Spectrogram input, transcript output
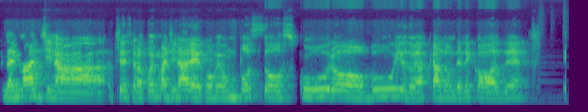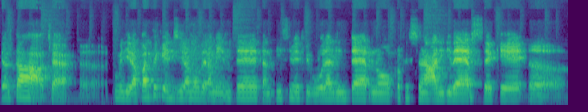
la immagina, cioè se la può immaginare come un posto oscuro, buio, dove accadono delle cose. In realtà, cioè, eh, come dire, a parte che girano veramente tantissime figure all'interno, professionali diverse, che, eh,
